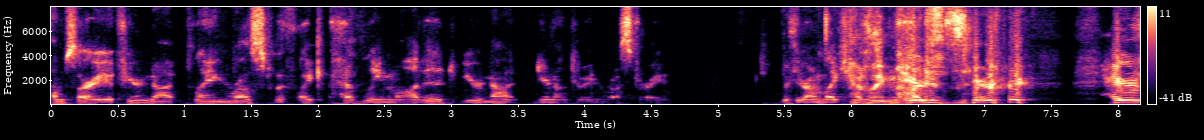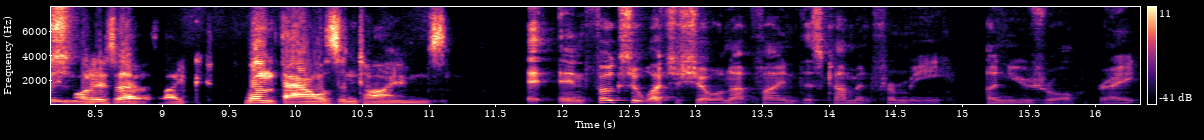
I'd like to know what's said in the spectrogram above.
I'm sorry, if you're not playing Rust with like heavily modded, you're not you're not doing Rust right. With your own like heavily modded server. Heavily modded server like one thousand times. And folks who watch the show will not find this comment from me unusual, right?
